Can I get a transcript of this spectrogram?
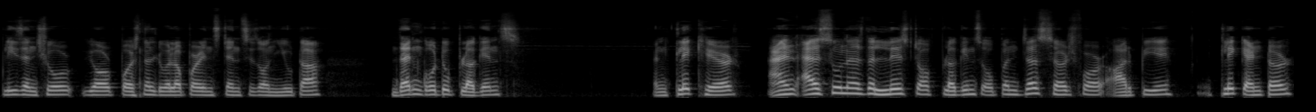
please ensure your personal developer instance is on utah. Then go to plugins and click here. And as soon as the list of plugins open just search for RPA click enter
